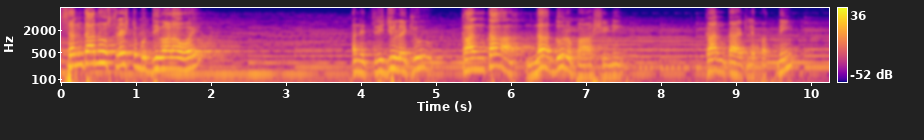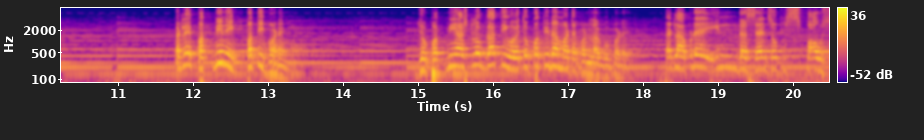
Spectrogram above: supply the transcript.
સંતાનો શ્રેષ્ઠ બુદ્ધિવાળા હોય અને ત્રીજું લખ્યું, કાંતા ન દુર્ભાષિણી. કાંતા એટલે પત્ની એટલે પત્ની નહીં, પતિ પણ એમ. જો પત્ની આ શ્લોક ગાતી હોય તો પતિના માટે પણ લાગુ પડે. એટલે આપણે in the sense of spouse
